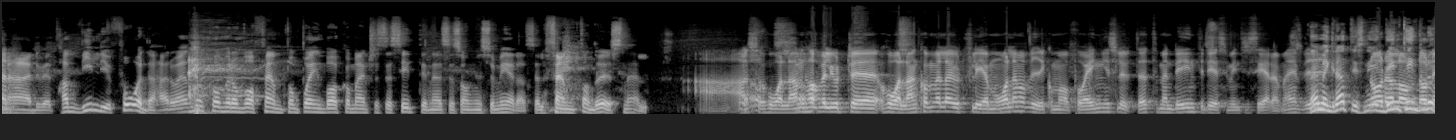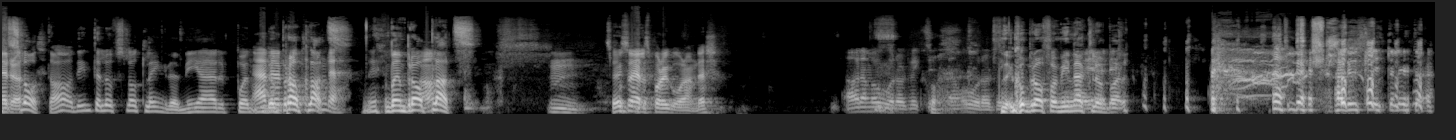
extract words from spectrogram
den här, du vet. Han vill ju få det här och ändå kommer de vara 15 poäng bakom Manchester City när säsongen summeras. Eller 15, då är det snäll. Ah, Alltså så. har väl gjort, eh, Haaland kommer väl ha gjort fler mål än vad vi kommer ha poäng i slutet, men det är inte det som intresserar mig. Vi, Nej men grattis, ni, det är inte är luftslott. Ja, det är inte luftslott längre. Ni är på en, Nej, en bra plats. Ni är på en bra Ja. plats. Mm. Så Och så Elfsborg igår, Anders. Ja, den var oerhört viktig. Den var oerhört det viktig. går bra för mina Ja, ja, klubbar. ja, du sliter lite.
